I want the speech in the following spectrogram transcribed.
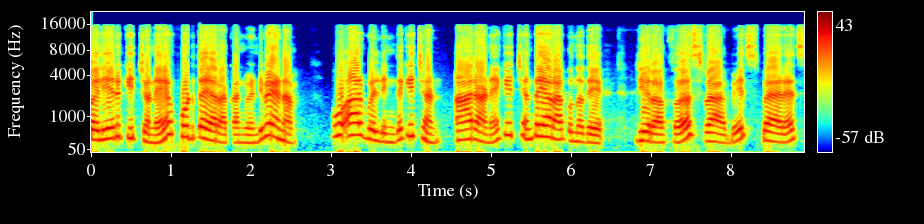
വലിയൊരു കിച്ചണ് ഫുഡ് തയ്യാറാക്കാൻ വേണ്ടി വേണം. Who are building the kitchen ആരാണ് കിച്ചൺ തയ്യാറാക്കുന്നത്? ജിറാഫസ് റാബിറ്റ്സ് പാരറ്റ്സ്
